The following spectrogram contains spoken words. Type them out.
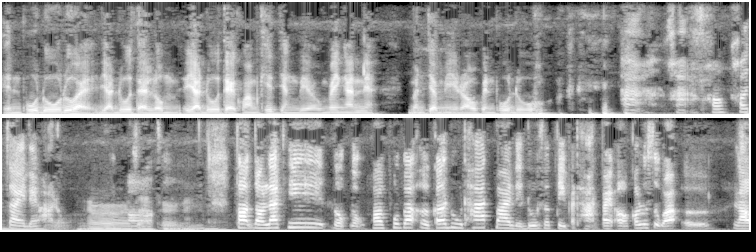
เห็นผู้ดูด้วย อย่าดูแต่ลม อย่าดูแต่ความคิดอย่างเดียว ไม่งั้นเนี่ย มันจะมีเราเป็นผู้ดูค่ะค่ะเข้าเข้าใจเลยค่ะหลวงเออสาธุนะตอนตอนแรกที่หลวงหลวงพ่อพูดว่าเออก็ดูธาตุไปหรือดูสติปัฏฐานไปออกก็รู้สึกว่า เออ เรา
